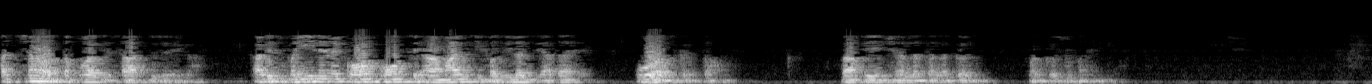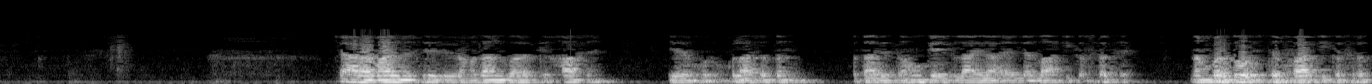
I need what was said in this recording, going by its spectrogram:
اچھا اور تقوا کے ساتھ گزرے گا۔ اب اس مہینے میں کون کون سے اعمال کی فضیلت زیادہ ہے، وہ عرض کرتا ہوں۔ باقی ان شاء اللہ تعالیٰ کل کر سنائیں گے۔ چار اعمال میں سے جو رمضان مبارک کے خاص ہیں، یہ خلاصتاً بتا دیتا ہوں کہ لا الہ الا اللہ کی کثرت ہے۔ نمبر دو استفار کی کثرت۔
